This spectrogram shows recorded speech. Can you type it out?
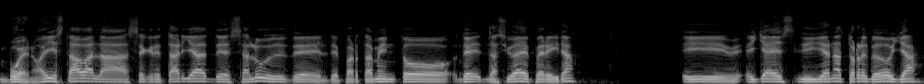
Bueno, ahí estaba la secretaria de salud del departamento de la ciudad de Pereira, y ella es Liliana Torres Bedoya.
